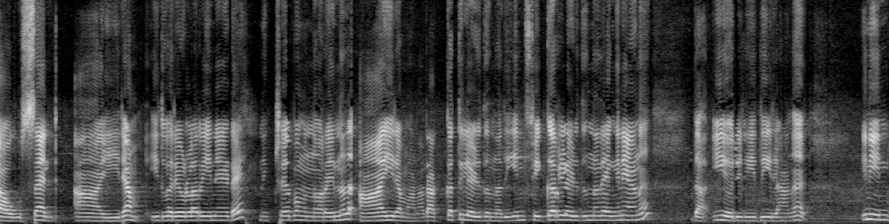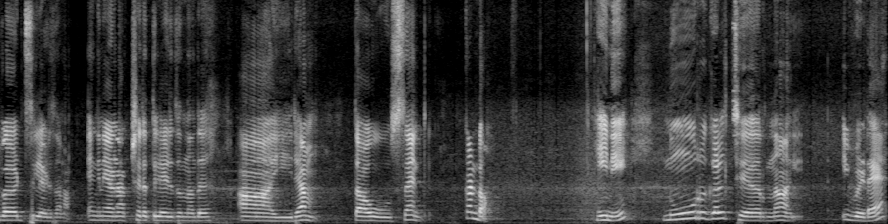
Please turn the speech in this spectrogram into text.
തൗസൻഡ് ആയിരം. ഇതുവരെയുള്ള റീനയുടെ നിക്ഷേപം എന്ന് പറയുന്നത് ആയിരമാണ്. അത് അക്കത്തിൽ എഴുതുന്നത്. ഇൻ ഫിഗറിൽ എഴുതുന്നത് എങ്ങനെയാണ്? ദാ ഈ ഒരു രീതിയിലാണ്. ഇനി ഇൻ വേർഡ്സിൽ എഴുതണം. എങ്ങനെയാണ് അക്ഷരത്തിൽ എഴുതുന്നത്? ആയിരം തൗസൻഡ് കണ്ടോ? ഇനി നൂറുകൾ ചേർന്നാൽ ഇവിടെ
